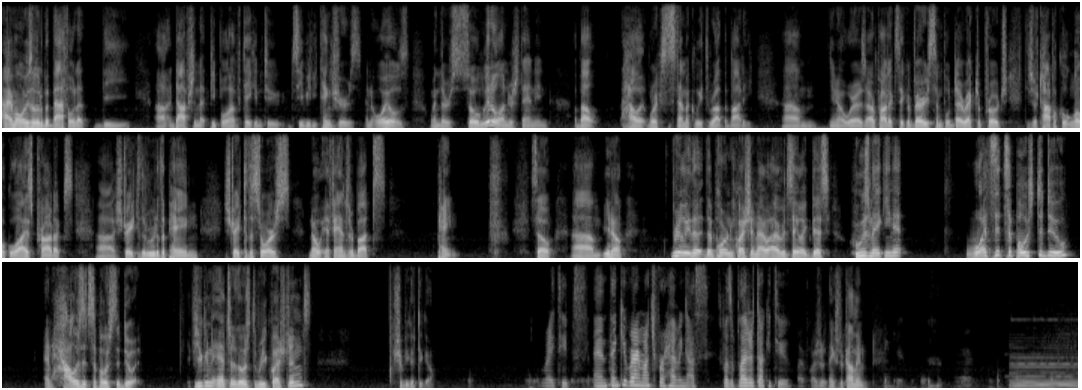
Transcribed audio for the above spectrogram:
I'm always a little bit baffled at the uh, adoption that people have taken to CBD tinctures and oils when there's so little understanding about how it works systemically throughout the body. Um, you know, whereas our products take a very simple, direct approach. These are topical, localized products, uh, straight to the root of the pain, straight to the source, no ifs, ands, or buts, pain. so, um, you know, really the, the important question I, I would say like this who's making it? What's it supposed to do? And how is it supposed to do it? If you can answer those three questions, should be good to go. Great tips. And thank you very much for having us. It was a pleasure talking to you. My pleasure. Thanks for coming. Thank you.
